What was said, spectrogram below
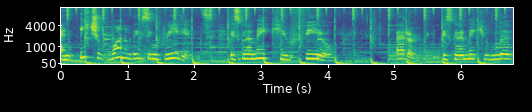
And each one of these ingredients is going to make you feel better. It's going to make you live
